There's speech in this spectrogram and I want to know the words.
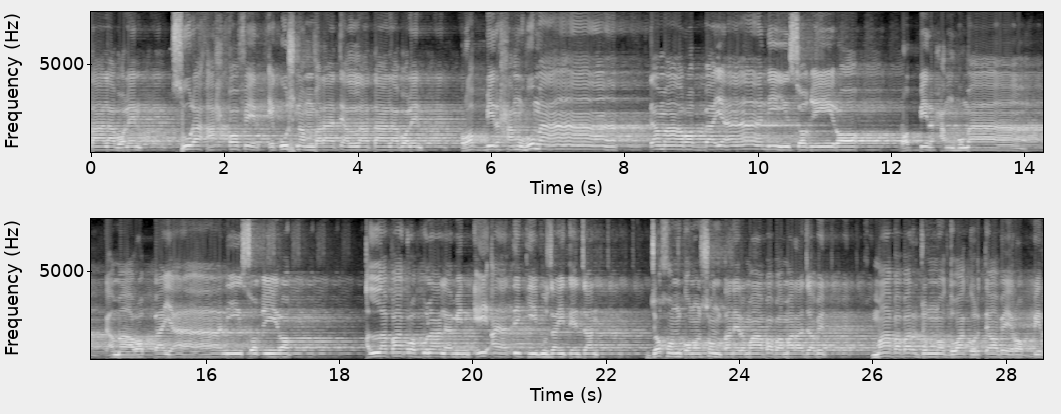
তালা বলেন, সুরা আহকফের একুশ নম্বর আয়াতে আল্লাহ তালা বলেন রব্বির হামহুমা কামা রব্বায়ানি সগীরা। রব্বির হামহুমা কামা রব্বায়ানি সগীরা। আল্লাহ পাক রব্বুল আলামিন এই আয়াতে কি বুঝাইতে চান? যখন কোন সন্তানের মা বাবা মারা যাবে মা বাবার জন্য দোয়া করতে হবে, রব্বির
